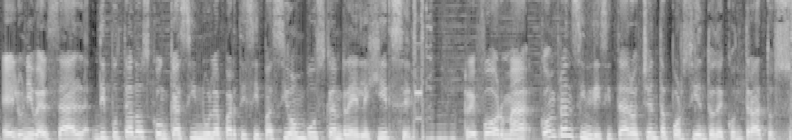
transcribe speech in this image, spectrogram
El Universal, diputados con casi nula participación buscan reelegirse. Reforma, compran sin licitar 80% de contratos.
